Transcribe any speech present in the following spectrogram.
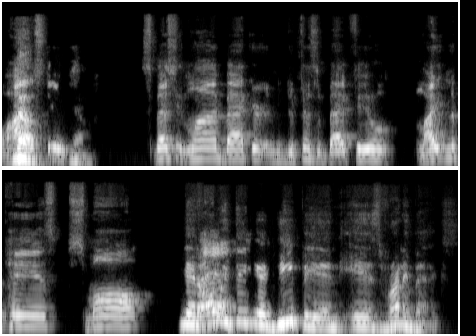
Ohio no, State, no. Especially linebacker and the defensive backfield, light in the pants, small. Yeah, the only thing they're deep in is running backs.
